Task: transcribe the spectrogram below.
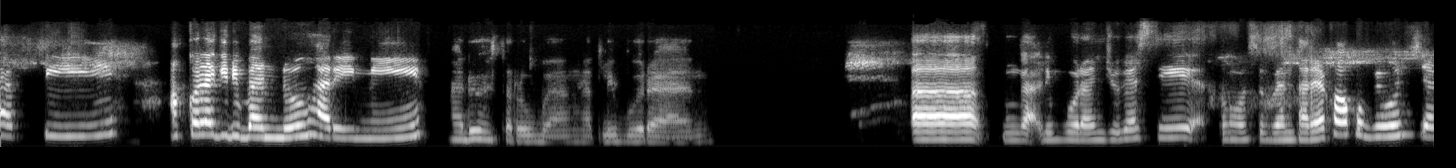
Happy. Aku lagi di Bandung hari ini. Aduh, seru banget liburan. Uh, nggak liburan juga sih. Tunggu sebentar ya. Kok aku bingung sih?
